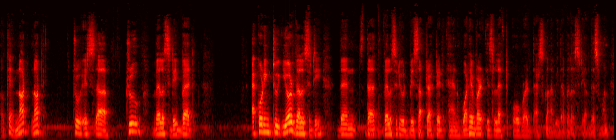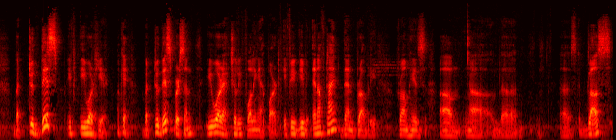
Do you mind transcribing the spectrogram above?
okay? Not not true its uh, true velocity but according to your velocity then that velocity would be subtracted and whatever is left over that's going to be the velocity of this one. But to this if you are here okay? But to this person you are actually falling apart. If you give enough time then probably from his um, uh, the, uh, glass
